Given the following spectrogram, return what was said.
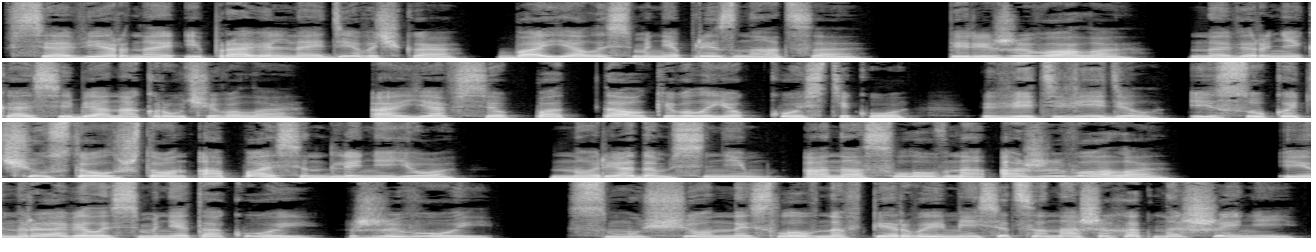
вся верная и правильная девочка, боялась мне признаться. Переживала, наверняка себя накручивала. А я все подталкивал ее к Костику, ведь видел и, сука, чувствовал, что он опасен для нее. Но рядом с ним она словно оживала. И нравилась мне такой, живой, смущенной, словно в первые месяцы наших отношений.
